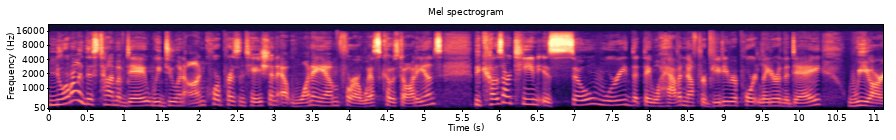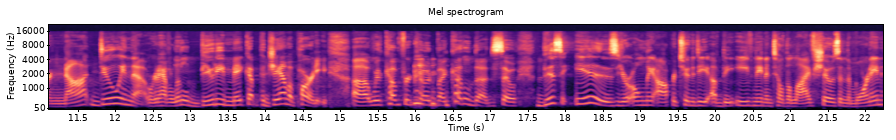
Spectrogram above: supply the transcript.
Normally this time of day, we do an encore presentation at 1 a.m. for our West Coast audience. Because our team is so worried that they will have enough for Beauty Report later in the day, we are not doing that. We're gonna have a little beauty makeup pajama party uh, with Comfort Code by Cuddl Duds. So this is your only opportunity of the evening until the live shows in the morning.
